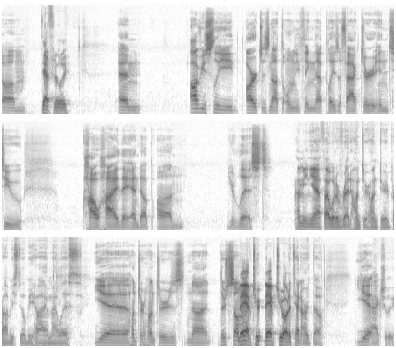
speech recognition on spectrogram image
Um, definitely. and obviously art is not the only thing that plays a factor into how high they end up on your list. I mean, yeah, if I would have read Hunter Hunter, it'd probably still be high on my list. Yeah, Hunter Hunter is not. There's some. they have two. They have two out of ten art though. Yeah, Actually,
